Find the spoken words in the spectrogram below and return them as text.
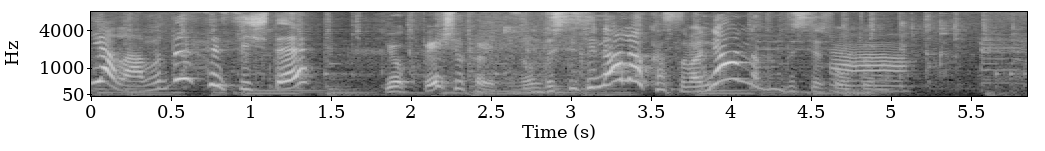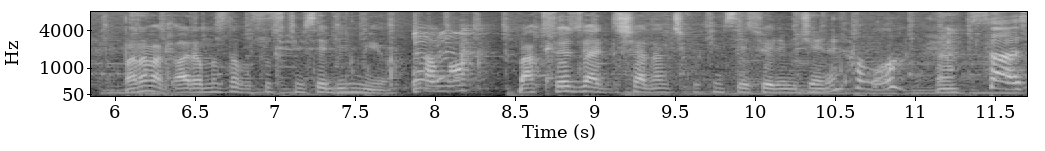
Yalan mı? Dış ses işte. Yok be şaka yapıyorsun. Dış sesi ne alakası var? Ne anladın dış ses olduğunu? Bana bak aramızda bu sus kimse bilmiyor. Tamam. Bak söz ver dışarıdan çıkıp kimseye söylemeyeceğini. Tamam. Söz.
